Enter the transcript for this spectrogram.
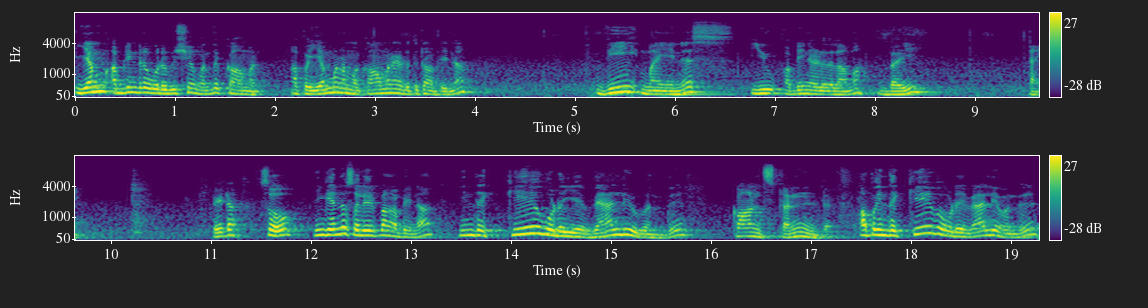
எம் அப்படின்ற ஒரு விஷயம் வந்து காமன் அப்போ எம்மை நம்ம காமனாக எடுத்துட்டோம் அப்படின்னா வி மைனஸ் யூ அப்படின்னு எழுதலாமா? பை டைம் ரைட்டா ஸோ இங்கே என்ன சொல்லியிருப்பாங்க அப்படின்னா இந்த கேவுடைய வேல்யூ வந்து கான்ஸ்டன்ட் அப்போ இந்த கேவோடைய வேல்யூ வந்து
